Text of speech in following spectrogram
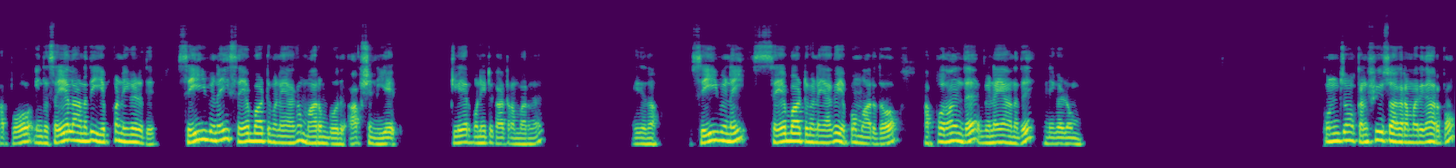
அப்போ இந்த செயலானது எப்ப நிகழுது? செய்வினை செயற்பாட்டு வினையாக மாறும்போது ஆப்ஷன் ஏ. கிளியர் பண்ணிட்டு காட்டுறேன் பாருங்க. இதுதான். செய்வினை செயற்பாட்டு வினையாக எப்போ மாறுதோ அப்போதான் இந்த வினையானது நிகழும். கொஞ்சம் கன்ஃபியூஸ் ஆகிற மாதிரி தான் இருக்கும்.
